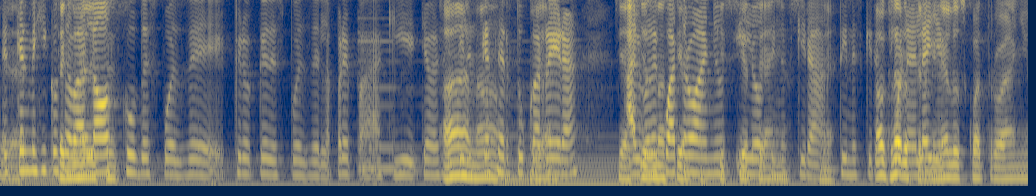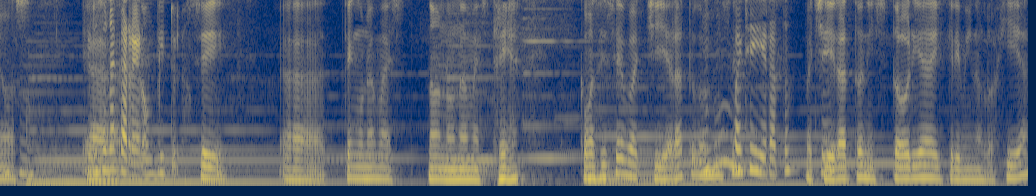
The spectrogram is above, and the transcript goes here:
Es que en México se va a law school después de, creo que después de la prepa. Aquí ya ves que ah, tienes que hacer tu carrera, algo de cuatro años y luego tienes que ir a, tienes que ir a oh, claro, terminé los cuatro años. Tienes una carrera, un título. Sí, uh, tengo una maestría, no, no una maestría, ¿cómo se dice? Bachillerato, ¿cómo se dice? Bachillerato. Bachillerato en historia y criminología.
